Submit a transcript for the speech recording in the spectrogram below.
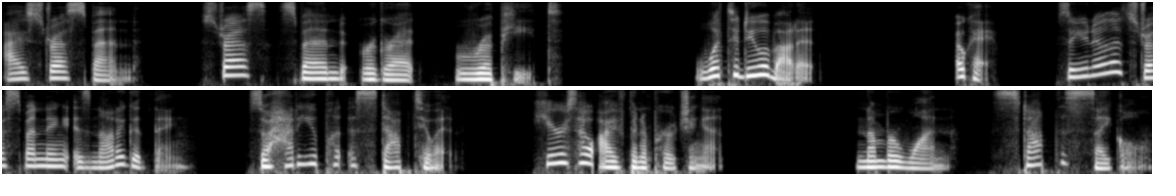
I stress spend. Stress, spend, regret, repeat. What to do about it? Okay, so you know that stress spending is not a good thing. So, how do you put a stop to it? Here's how I've been approaching it. Number one, stop the cycle.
